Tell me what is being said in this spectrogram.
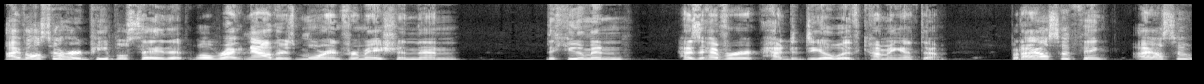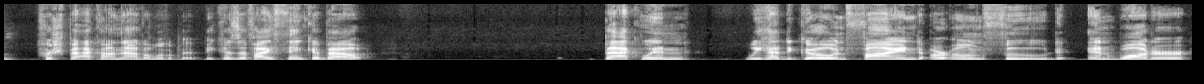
I've also heard people say that, well, right now there's more information than the human has ever had to deal with coming at them. But I also think, I also push back on that a little bit because if I think about back when we had to go and find our own food and water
